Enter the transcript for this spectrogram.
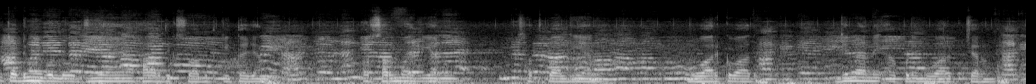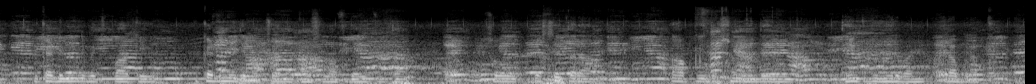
ਅਕੈਡਮੀ ਵੱਲੋਂ ਜੀ ਆਇਆਂ ਹਾਰਦਿਕ ਸਵਾਗਤ ਕੀਤਾ ਜਾਂਦਾ ਔਰ ਸ਼ਰਮਾ ਜੀਆਂ ਨੂੰ, ਸਤਪਾਲ ਜੀਆਂ ਨੂੰ ਮੁਬਾਰਕਬਾਦ, ਜਿਨ੍ਹਾਂ ਨੇ ਆਪਣੇ ਮੁਬਾਰਕ ਚਰਨ ਅਕੈਡਮੀ ਦੇ ਵਿੱਚ ਪਾ ਕੇ, ਅਕੈਡਮੀ ਦੇ ਬੱਚਿਆਂ ਨੂੰ ਹੌਸਲਾ ਅਫਜ਼ਾਈ ਕੀਤਾ। ਸੋ ਇਸੇ ਤਰ੍ਹਾਂ ਆਪ ਜੀ ਦਰਸ਼ਨ ਦਿੰਦੇ ਰਹੋ। ਥੈਂਕ ਯੂ ਮਿਹਰਬਾਨੀ। ਰੱਬ ਰੱਖੇ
